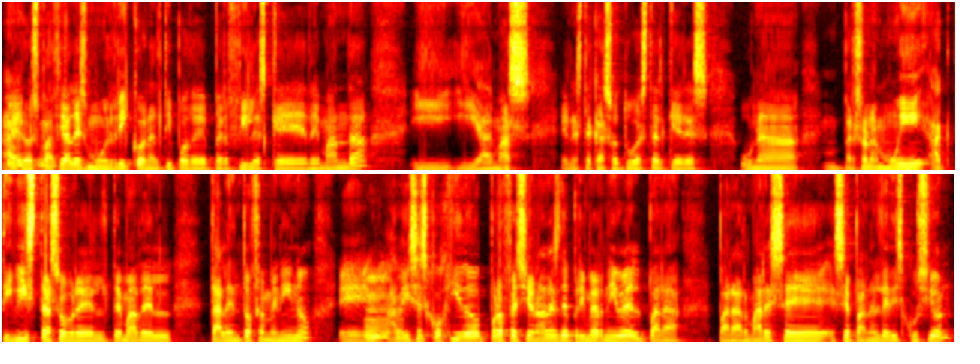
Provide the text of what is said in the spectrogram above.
aeroespacial es muy rico en el tipo de perfiles que demanda y, además, en este caso tú, Esther, que eres una persona muy activista sobre el tema del talento femenino, eh, habéis escogido profesionales de primer nivel para, para armar ese, ese panel de discusión.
